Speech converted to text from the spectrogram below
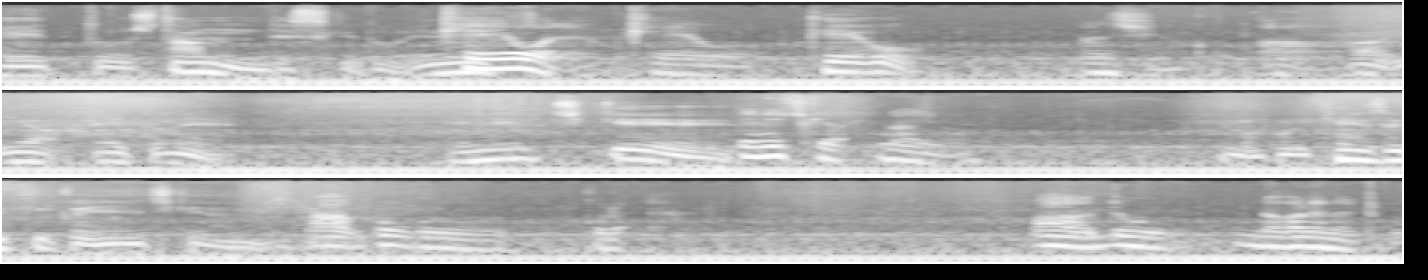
えっ、としたんですけど KO だよ KO KO ラジコああいやえっ、とね NHK NHK ないの？今これ検索結果 NHK なんで。あこここれ。あでも流れないってこ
